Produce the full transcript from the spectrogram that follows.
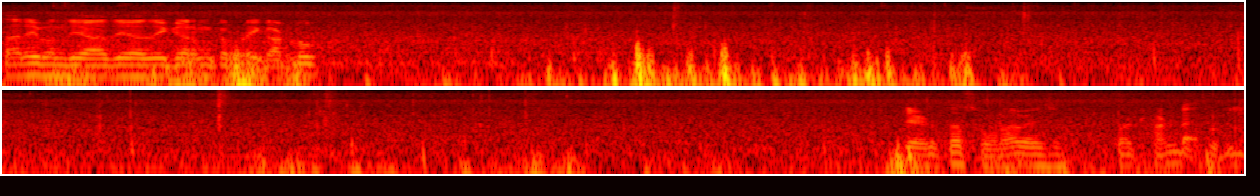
ਸਾਰੇ ਬੰਦੇ ਆਦੇ ਆਦੇ ਗਰਮ ਕੱਪੜੇ ਕੱਢ ਲਓ। ਦਿਨ ਤਾਂ ਸੋਹਣਾ ਵੈਸੇ, ਪਰ ਠੰਡ ਹੈ ਥੋੜੀ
